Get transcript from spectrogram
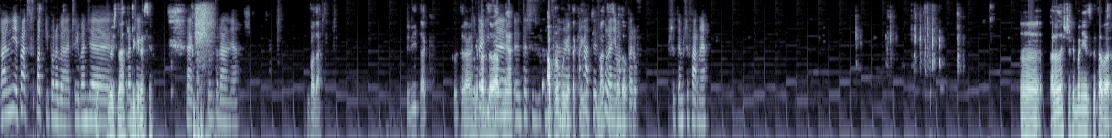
Ale nie, patrz, spadki porobione, czyli będzie Luźna raczej dygresja. tak, kulturalnie. Woda. Czyli tak, kulturalnie, Tutaj bardzo widzę, ładnie. y, też jest wykorzystane... próbuję takiego Aha, ty w ogóle z nie ma wodą. hoperów. Przy tym, przy farmie. E, ale ona jeszcze chyba nie jest gotowa.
